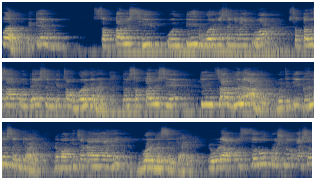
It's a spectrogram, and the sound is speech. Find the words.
पण इथे सत्तावीस ही कोणतीही वर्ग संख्या नाही किंवा सत्तावीस हा कोणत्याही संख्येचा वर्ग नाही. तर सत्तावीस हे तीनचा घन आहे. म्हणजे ती घन संख्या आहे. या बाकीच्या काय आहे? वर्ग संख्या आहे. एवढे आपण सर्व प्रश्न अशा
